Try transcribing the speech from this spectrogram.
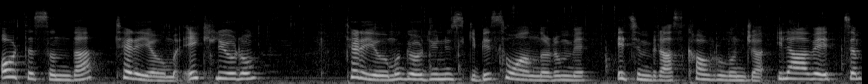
Ortasında tereyağımı ekliyorum. Tereyağımı gördüğünüz gibi soğanlarım ve etim biraz kavrulunca ilave ettim.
